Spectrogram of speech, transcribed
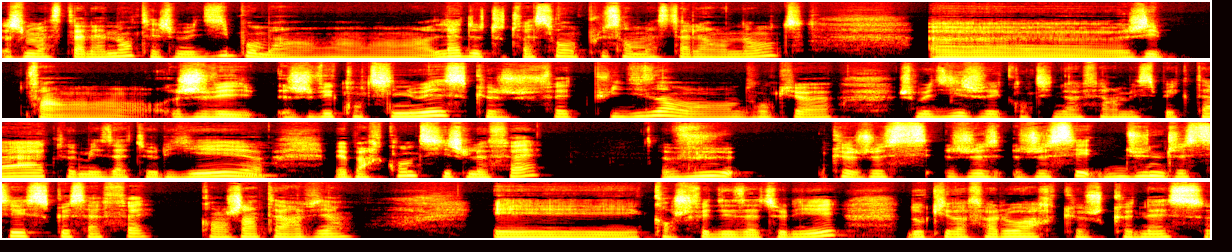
Je m'installe à Nantes et je me dis, bon, ben, là, de toute façon, en plus, en m'installant à Nantes, euh, j'ai enfin, je vais, je vais continuer ce que je fais depuis dix ans. hein. Donc, euh, je me dis, je vais continuer à faire mes spectacles, mes ateliers. Euh, Mais par contre, si je le fais, vu que je, sais- je, je sais, d'une, je sais ce que ça fait quand j'interviens et quand je fais des ateliers. Donc, il va falloir que je connaisse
